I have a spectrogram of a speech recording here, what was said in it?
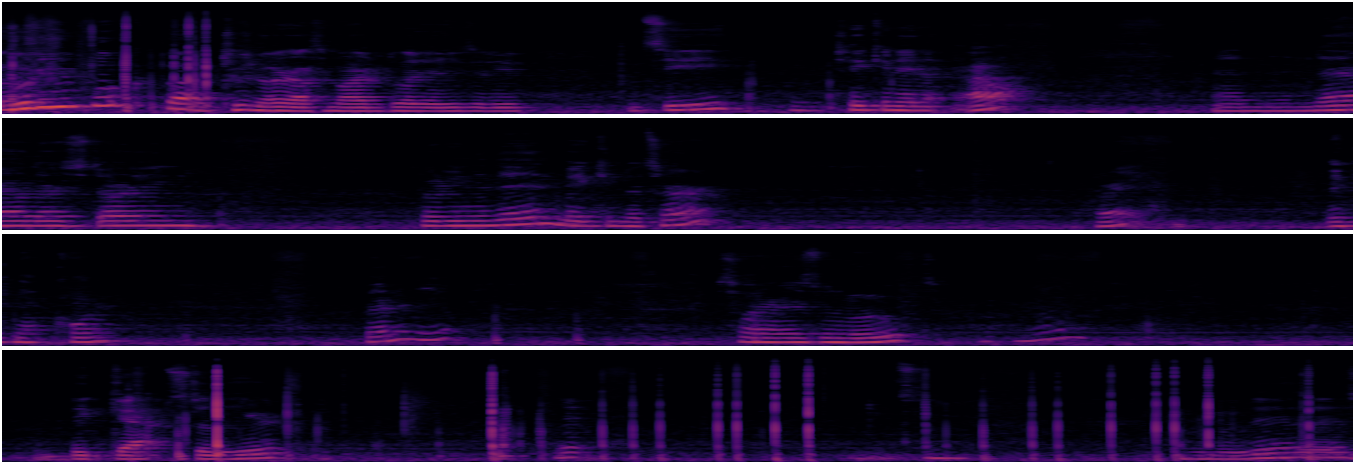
Rudy book back to North Martin Place. As you can see, taking it out, and now they're starting putting it in, making the turn. Right, making that corner better. Yep. has been moved. Big gap still here. Yep. Let's see. Remove this.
